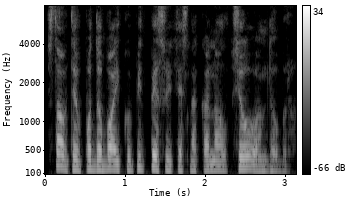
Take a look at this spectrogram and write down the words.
Ставте вподобайку, підписуйтесь на канал. Всього вам доброго.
